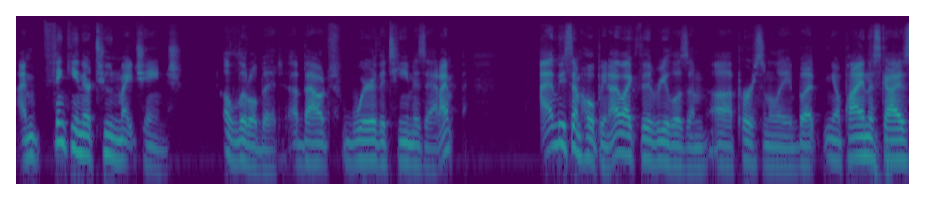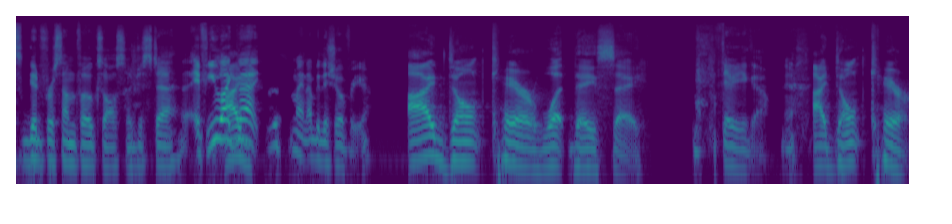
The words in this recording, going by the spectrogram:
I'm thinking their tune might change a little bit about where the team is at. I'm at least I'm hoping. I like the realism uh, personally, but you know, pie in the sky is good for some folks. Also, just uh, if you like I, that, this might not be the show for you. I don't care what they say. there you go. Yeah. I don't care.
